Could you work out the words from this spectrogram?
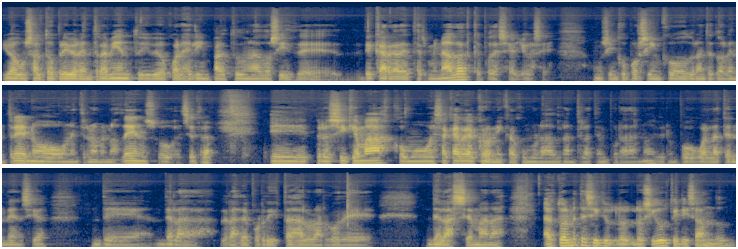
yo hago un salto previo al entrenamiento y veo cuál es el impacto de una dosis de, carga determinada, que puede ser, yo qué sé, un 5x5 durante todo el entreno o un entreno menos denso, etc. Eh, pero sí que más como esa carga crónica acumulada durante la temporada, ¿no? Y ver un poco cuál es la tendencia de, de, de las deportistas a lo largo de, de las semanas. Actualmente sí que lo, sigo utilizando,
